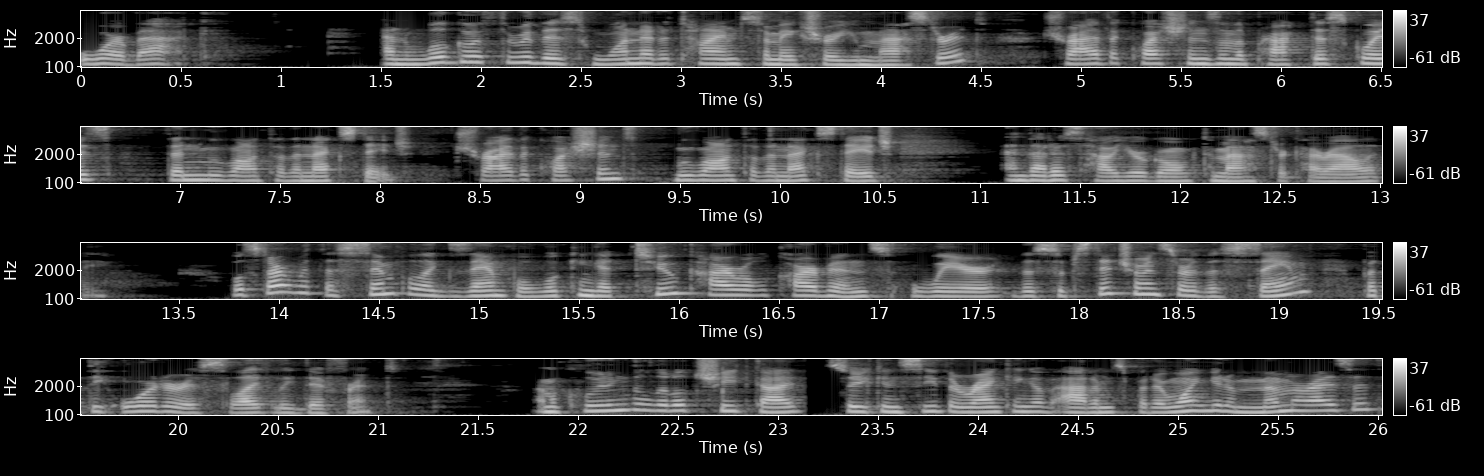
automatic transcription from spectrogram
or back. And we'll go through this one at a time so make sure you master it. Try the questions in the practice quiz, then move on to the next stage try the questions, move on to the next stage, and that is how you're going to master chirality. We'll start with a simple example looking at two chiral carbons where the substituents are the same, but the order is slightly different. I'm including the little cheat guide so you can see the ranking of atoms, but I want you to memorize it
